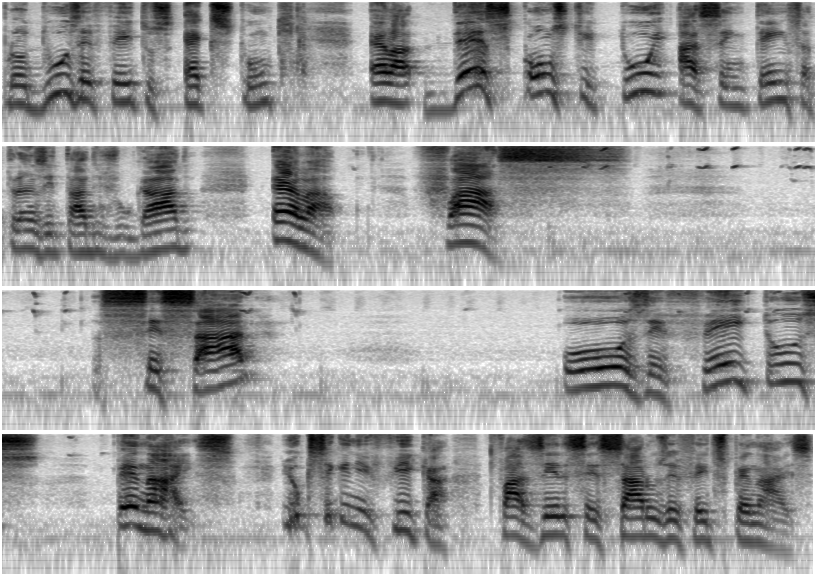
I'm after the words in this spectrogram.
produz efeitos ex tunc, ela desconstitui a sentença transitada em julgado, ela faz cessar os efeitos penais. E o que significa fazer cessar os efeitos penais?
